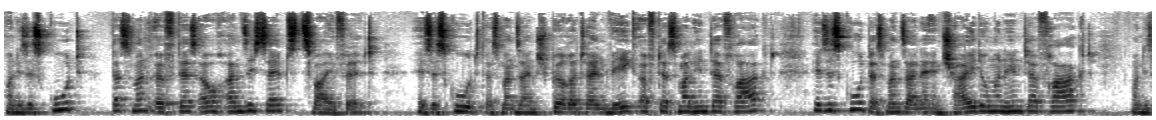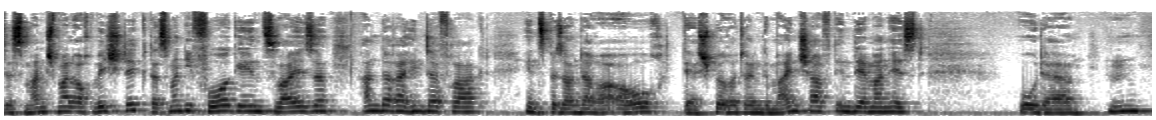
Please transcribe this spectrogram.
Und es ist gut, dass man öfters auch an sich selbst zweifelt. Es ist gut, dass man seinen spirituellen Weg öfters mal hinterfragt. Es ist gut, dass man seine Entscheidungen hinterfragt. Und es ist manchmal auch wichtig, dass man die Vorgehensweise anderer hinterfragt, insbesondere auch der spirituellen Gemeinschaft, in der man ist, oder hm,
